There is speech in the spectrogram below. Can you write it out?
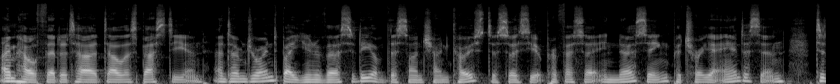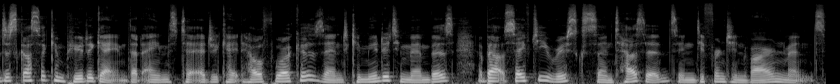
I'm health editor Dallas Bastian, and I'm joined by University of the Sunshine Coast Associate Professor in Nursing Patrea Andersen to discuss a computer game that aims to educate health workers and community members about safety risks and hazards in different environments.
